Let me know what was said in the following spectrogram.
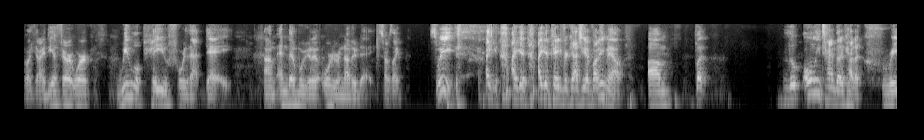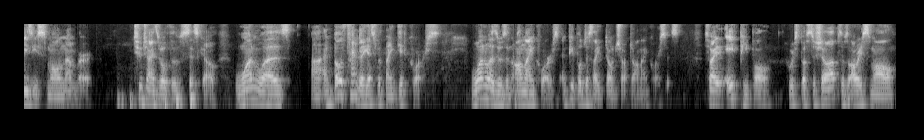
like an idea fair at work. We will pay you for that day um, and then we're going to order another day. So i was like sweet. I, get- I get i get paid for catching up on email. Um, but the only time that i've had a crazy small number two times both with cisco. One was uh, and both times i guess with my git course. One was it was an online course and people just like don't show up to online courses so I had eight people who were supposed to show up. So it was already small.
